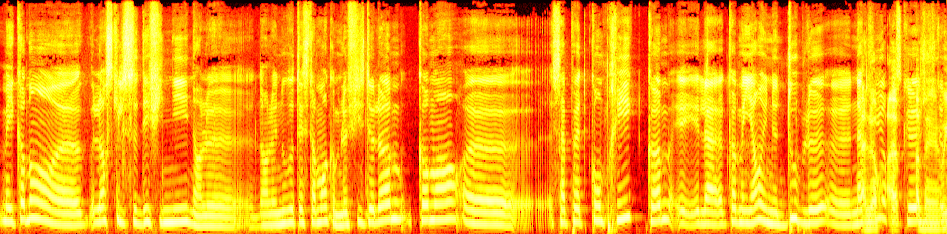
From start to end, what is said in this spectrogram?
Mais comment, euh, lorsqu'il se définit dans le, dans le Nouveau Testament comme le Fils de l'homme, comment euh, ça peut être compris comme, et la- comme ayant une double nature Alors, Parce ah, que ah ben oui.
